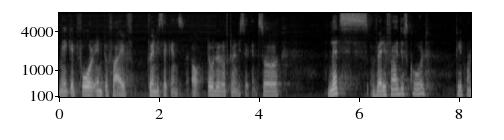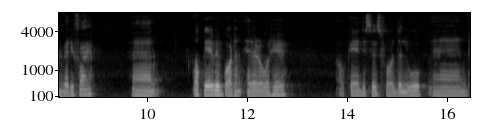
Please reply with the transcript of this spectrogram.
make it 4 into 5 20 seconds oh total of 20 seconds. So let us verify this code. Click on verify. And okay we have got an error over here. Okay this is for the loop and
